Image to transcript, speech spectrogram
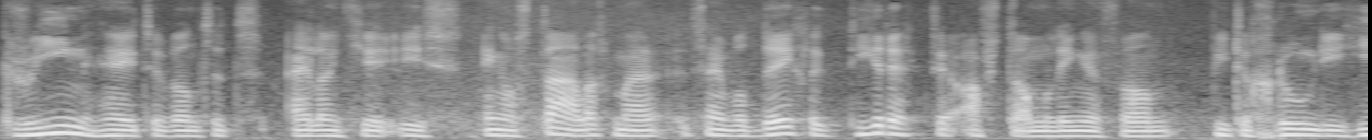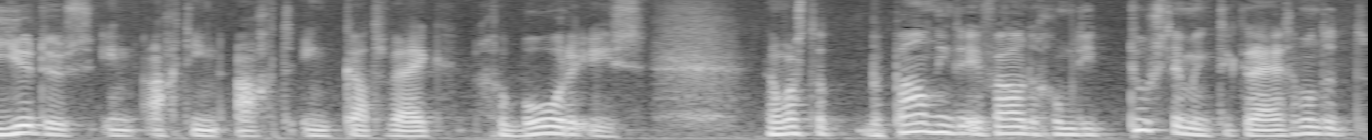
Green heten, want het eilandje is Engelstalig... maar het zijn wel degelijk directe afstammelingen van Pieter Groen... die hier dus in 1808 in Katwijk geboren is. Nou was dat bepaald niet eenvoudig om die toestemming te krijgen... want het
